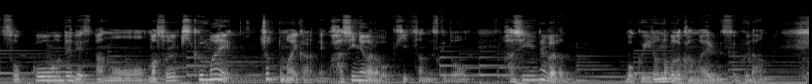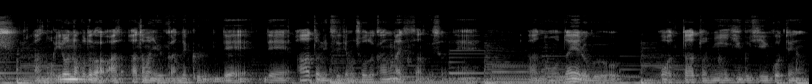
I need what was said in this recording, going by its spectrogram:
そこでです、あの、まあ、それを聞く前、ちょっと前からね、走りながら僕聞いてたんですけど、走りながら僕いろんなこと考えるんですよ、普段。あの、いろんなことが頭に浮かんでくるんで、で、アートについてもちょうど考えてたんですよね。あの、ダイアログ終わった後に、樋口優子店、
